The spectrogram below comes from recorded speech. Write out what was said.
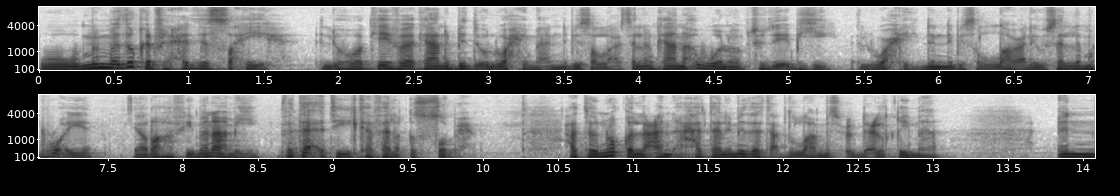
ومما ذكر في الحديث الصحيح اللي هو كيف كان بدء الوحي مع النبي صلى الله عليه وسلم كان أول ما ابتدأ به الوحي للنبي صلى الله عليه وسلم الرؤية يراها في منامه فتأتي كفلق الصبح حتى نقل عن أحد تلامذة عبد الله بن مسعود العلقمة إن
